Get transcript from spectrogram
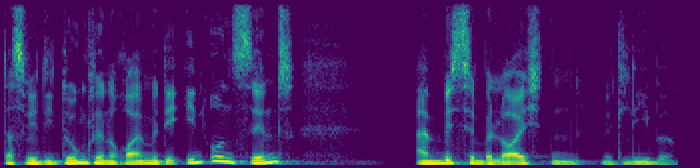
dass wir die dunklen Räume, die in uns sind, ein bisschen beleuchten mit Liebe.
